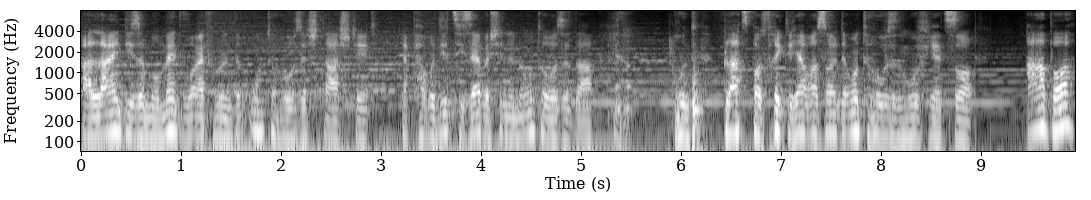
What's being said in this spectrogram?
allein dieser Moment, wo er einfach nur in der Unterhose dasteht. Er parodiert sich selber, steht in der Unterhose da. Ja. Und Bloodspot fragt dich, ja, was soll der Unterhosen-Move jetzt so? Aber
